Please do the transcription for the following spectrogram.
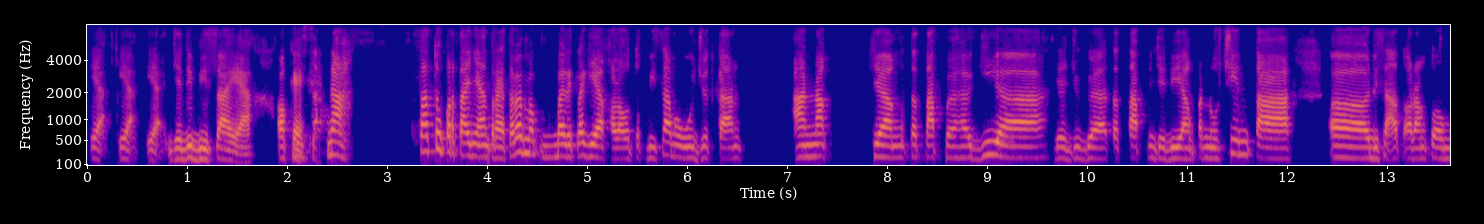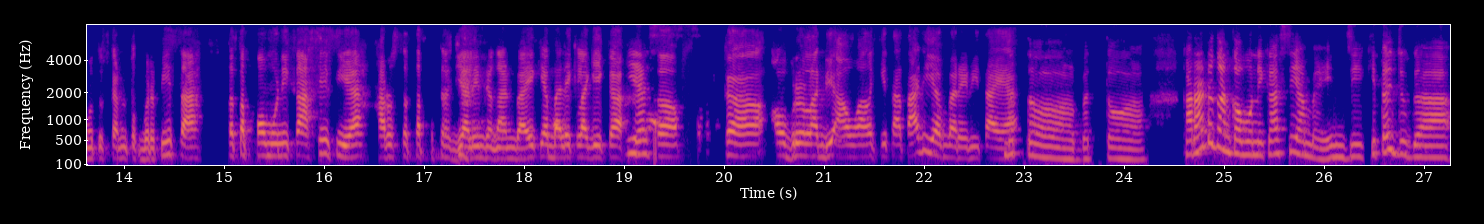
ya, ya, ya. Jadi bisa ya. Oke. Okay. Nah, satu pertanyaan terakhir, tapi balik lagi ya kalau untuk bisa mewujudkan anak yang tetap bahagia dan juga tetap menjadi yang penuh cinta uh, di saat orang tua memutuskan untuk berpisah tetap komunikasi sih ya harus tetap terjalin dengan baik ya balik lagi ke yes. ke ke obrolan di awal kita tadi ya Mbak Renita ya. Betul, betul. Karena dengan komunikasi ya Mbak Inji, kita juga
